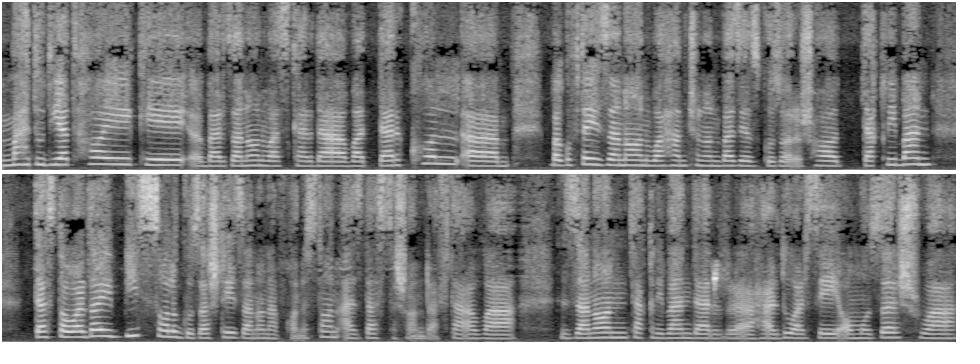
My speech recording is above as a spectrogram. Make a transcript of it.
محدودیت هایی که بر زنان وضع کرده و در کل به گفته زنان و همچنان بعضی از گزارش ها تقریبا دستاوردهای 20 سال گذشته زنان افغانستان از دستشان رفته و زنان تقریبا در هر دو عرصه آموزش و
